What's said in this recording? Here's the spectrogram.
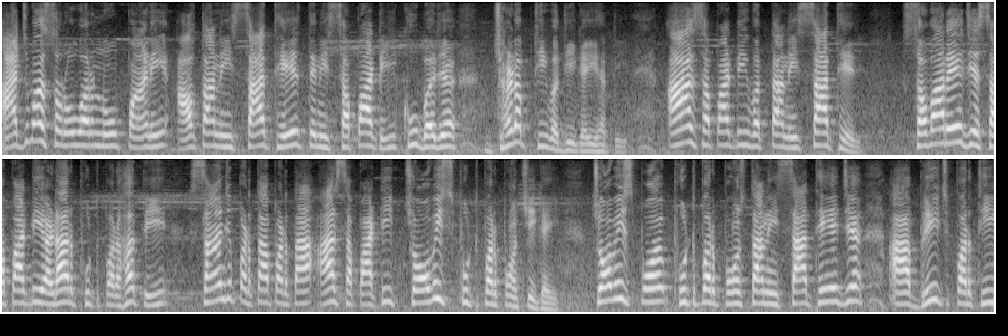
આજવા સરોવરનું પાણી આવતાની સાથે જ તેની સપાટી ખૂબ જ ઝડપથી વધી ગઈ હતી. આ સપાટી વધતાની સાથે જ સવારે જે સપાટી અઢાર ફૂટ પર હતી, સાંજ પડતા પડતા આ સપાટી ચોવીસ ફૂટ પર પહોંચી ગઈ. ચોવીસ ફૂટ પર પહોંચતાની સાથે જ આ બ્રિજ પરથી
